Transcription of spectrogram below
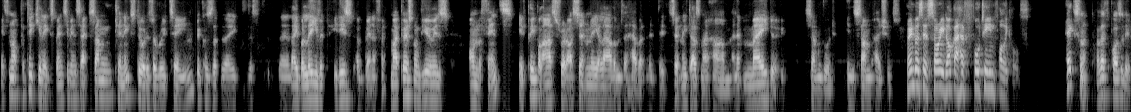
It's not particularly expensive. In fact, some clinics do it as a routine because they, they, believe it, it is of benefit. My personal view is on the fence. If people ask for it, I certainly allow them to have it. It, it certainly does no harm and it may do some good in some patients. Rainbow says, Sorry, doc, I have 14 follicles. Excellent. Well, that's positive.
